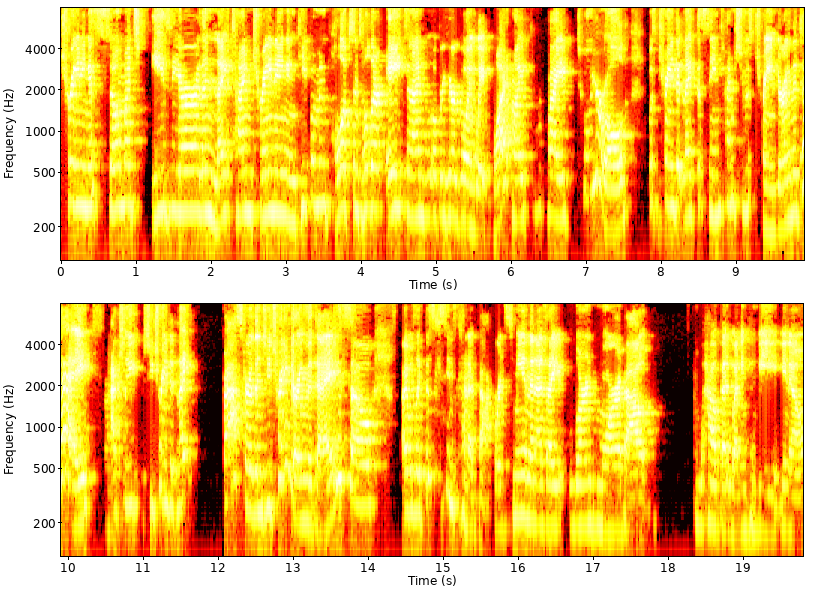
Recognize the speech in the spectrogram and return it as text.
training is so much easier than nighttime training and keep them in pull-ups until they're eight. And I'm over here going, wait, what? My, my two-year-old was trained at night the same time she was trained during the day. Right. Actually, she trained at night faster than she trained during the day. So I was like, this seems kind of backwards to me. And then as I learned more about how bedwetting can be, you know,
